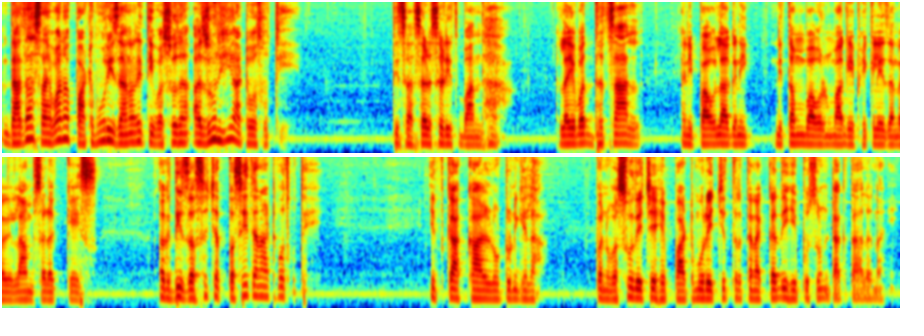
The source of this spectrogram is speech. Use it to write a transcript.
दादासाहेबांना पाठमोरी जाणारी ती वसुधा अजूनही आठवत होती. तिचा सडसडीत बांधा लयबद्ध चाल आणि पावलागणी नितंबावरून मागे फेकले जाणारे लांब सडक केस अगदी जसेच्या तसे त्यांना आठवत होते. इतका काळ लोटून गेला पण वसुदेचे हे पाठमोरे चित्र त्यांना कधीही पुसून टाकता आलं नाही.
